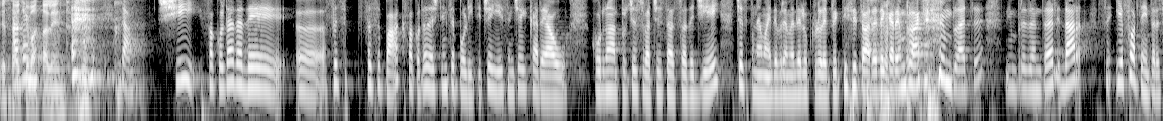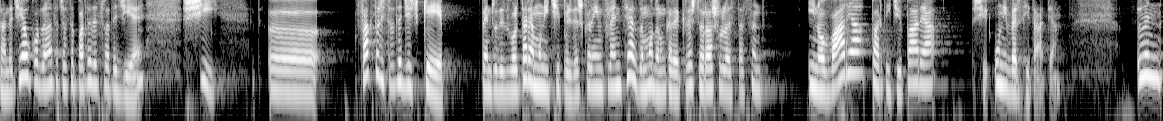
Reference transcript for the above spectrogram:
Trebuie să ai ceva talent. da. Și facultatea de uh, FSPAC, Facultatea de Științe Politice, ei sunt cei care au coordonat procesul acesta al strategiei. Ce spuneam mai devreme de lucrurile plictisitoare de care îmi, plac, îmi place din prezentări, dar e foarte interesant. Deci ei au coordonat această parte de strategie și uh, factorii strategici cheie pentru dezvoltarea municipiului, deci care influențează modul în care crește orașul ăsta, sunt inovarea, participarea și universitatea. În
